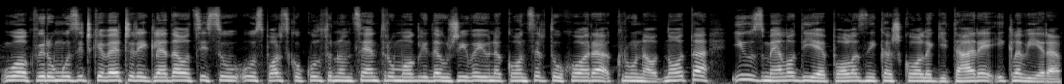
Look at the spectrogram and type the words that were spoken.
U okviru muzičke večere gledaoci su u Sportsko-kulturnom centru mogli da uživaju na koncertu hora Kruna od nota i uz melodije polaznika škole gitare i klavira.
